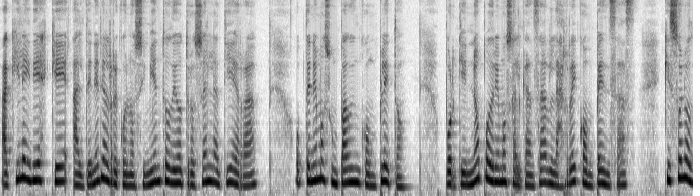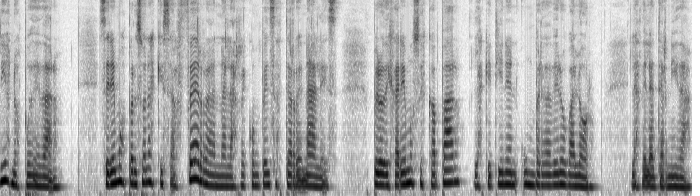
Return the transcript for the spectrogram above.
Aquí la idea es que al tener el reconocimiento de otros en la tierra, obtenemos un pago incompleto, porque no podremos alcanzar las recompensas que solo Dios nos puede dar. Seremos personas que se aferran a las recompensas terrenales, pero dejaremos escapar las que tienen un verdadero valor, las de la eternidad.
